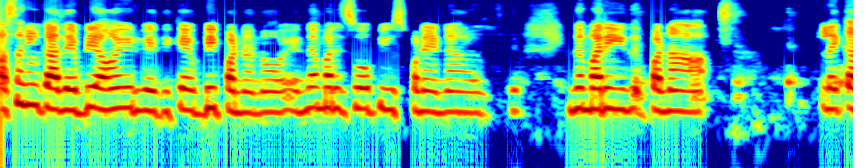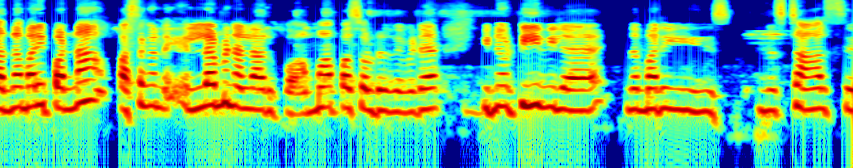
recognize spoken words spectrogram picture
பசங்களுக்கு அதை எப்படி ஆயுர்வேதிக்கா எப்படி பண்ணணும் எந்த மாதிரி சோப் யூஸ் பண்ண என்ன இந்த மாதிரி இது பண்ணால் லைக் அந்த மாதிரி பண்ணால் பசங்க எல்லாமே நல்லா இருக்கும். அம்மா அப்பா சொல்கிறத விட இன்னும் டிவியில் இந்த மாதிரி இந்த ஸ்டார்ஸு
